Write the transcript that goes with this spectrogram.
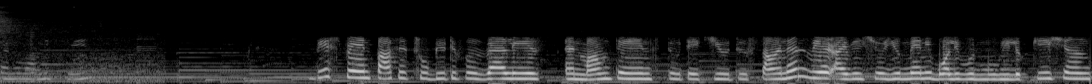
Panoramic train. This train passes through beautiful valleys and mountains to take you to Saanen, where I will show you many Bollywood movie locations.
